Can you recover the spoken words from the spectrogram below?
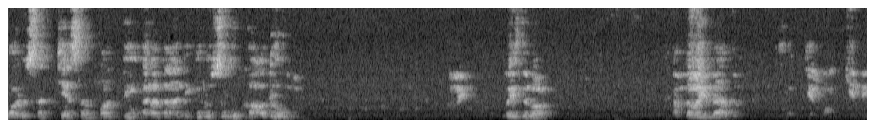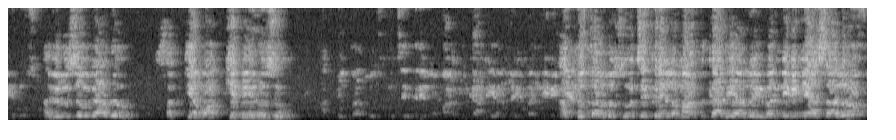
వాడు సత్య సంబంధి అనడానికి రుజువు కాదు. అర్థమైందా? అది రుజువు కాదు. సత్యవాక్యమే రుజువు. అద్భుతాలు సూచక్రియలు మాతృ కార్యాలు ఇవన్నీ విన్యాసాలు.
